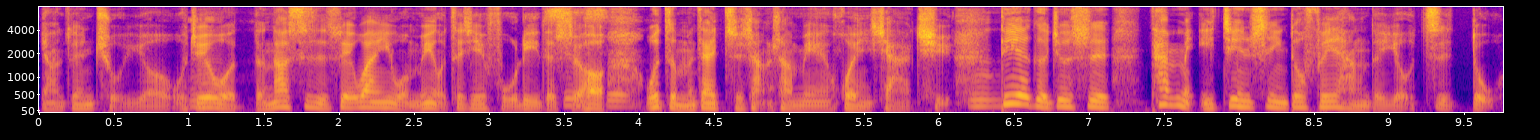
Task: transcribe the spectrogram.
养尊处优，我觉得我等到四十岁，万一我没有这些福利的时候，我怎么在职场上面混下去？第二个就是他每一件事情都非常的有制度，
